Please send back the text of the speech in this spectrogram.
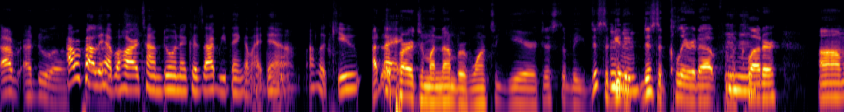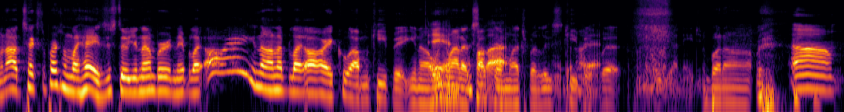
I, I, I do a. I would probably have a hard time doing it because I'd be thinking like, damn, I look cute. I do like, a purge of my number once a year just to be just to get Mm-hmm. it just to clear it up from the clutter. Um, and I'll text the person I'm like, "Hey, is this still your number?" And they'd be like, "Oh, hey, you know," and I'd be like, "All right, cool, I'm gonna keep it." You know, we Yeah, might not that's talk that much, but at least keep it. that. But I need you. but um, Um,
